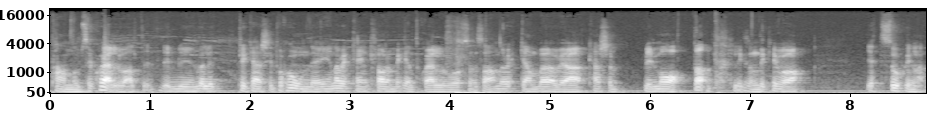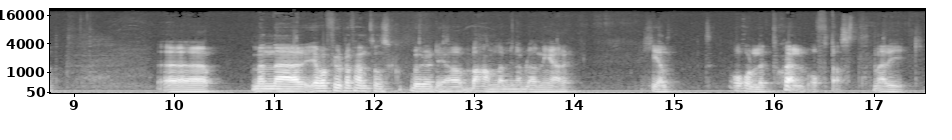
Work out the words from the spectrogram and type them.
ta hand om sig själv alltid. Det blir en väldigt prekär situation där jag ena veckan klarar mig helt själv och sen så andra veckan behöver jag kanske bli matad. Liksom, det kan ju vara jättestor skillnad. Eh, men när jag var 14-15 så började jag behandla mina blödningar helt och hållet själv oftast när det gick.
